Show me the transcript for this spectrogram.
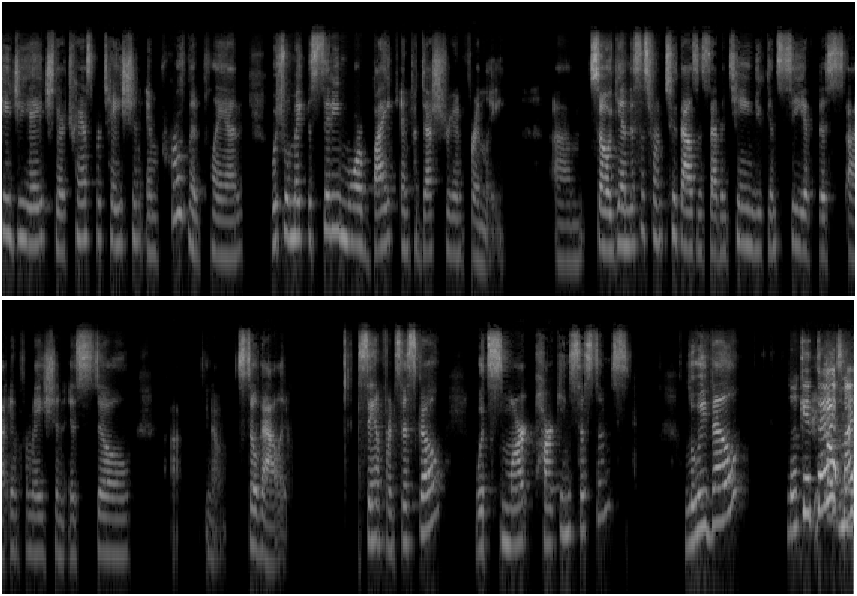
PGH, their transportation improvement plan, which will make the city more bike and pedestrian friendly. Um, so again, this is from 2017. You can see if this uh, information is still you know, still valid. San Francisco with smart parking systems. Louisville. Look at that. My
